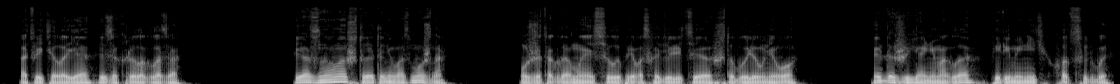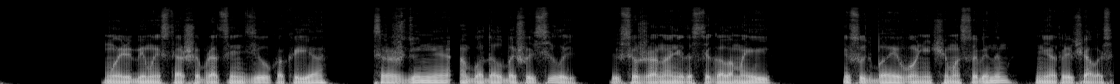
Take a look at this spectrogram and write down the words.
— ответила я и закрыла глаза. Я знала, что это невозможно. Уже тогда мои силы превосходили те, что были у него, и даже я не могла переменить ход судьбы. Мой любимый старший брат Синдзю, как и я, с рождения обладал большой силой, и все же она не достигала моей, и судьба его ничем особенным не отличалась.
